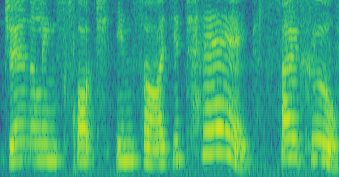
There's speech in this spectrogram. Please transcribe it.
journaling spot inside your tag. So cool.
